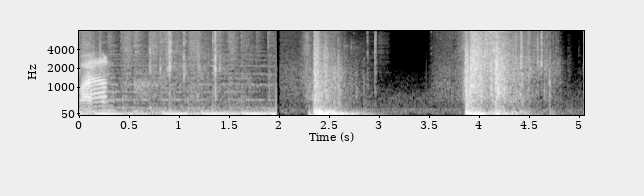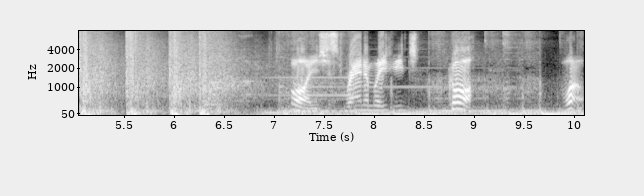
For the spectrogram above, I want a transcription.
Clap Down. him. Oh, you just randomly. You j- cool. Whoa,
